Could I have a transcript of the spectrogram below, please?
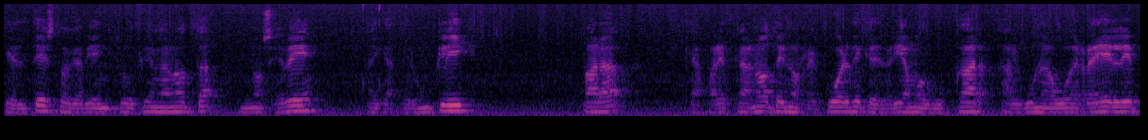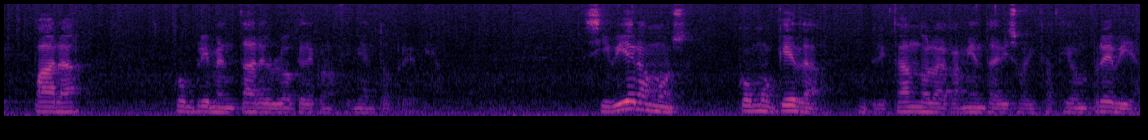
que el texto que había introducido en la nota no se ve, hay que hacer un clic para que aparezca la nota y nos recuerde que deberíamos buscar alguna URL para cumplimentar el bloque de conocimiento previo. Si viéramos cómo queda, utilizando la herramienta de visualización previa,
